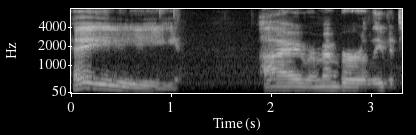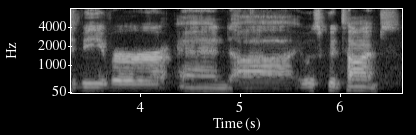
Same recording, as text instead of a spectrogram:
Hey! I remember Leave It to Beaver, and uh, it was good times.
